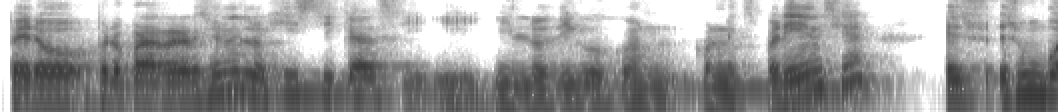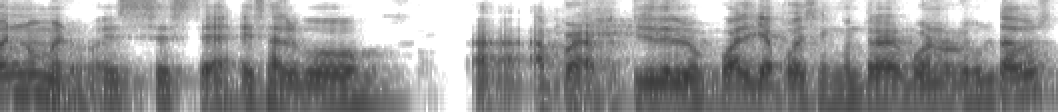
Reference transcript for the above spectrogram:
pero, pero para regresiones logísticas, y, lo digo con, experiencia, es, es, un buen número, es, este, es algo a, partir de lo cual ya puedes encontrar buenos resultados,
